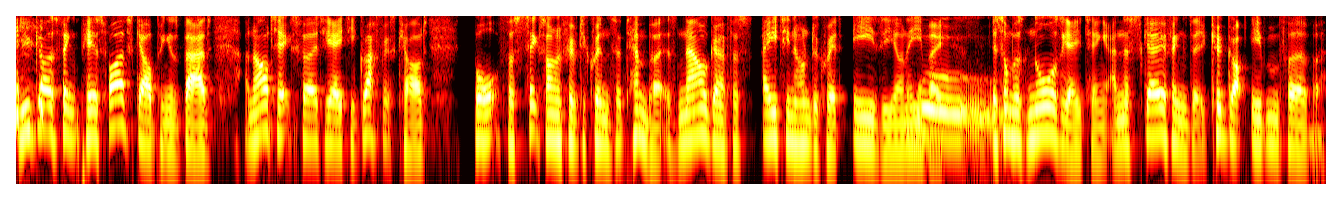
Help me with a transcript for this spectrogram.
you guys think PS5 scalping is bad. An RTX 3080 graphics card bought for 650 quid in September is now going for 1800 quid easy on eBay. It's almost nauseating, and the scary thing is that it could go up even further.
